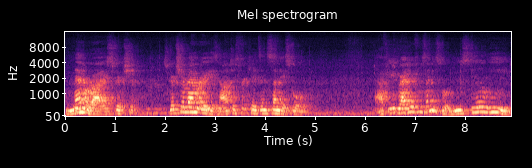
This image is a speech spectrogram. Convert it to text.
memorize Scripture. Mm-hmm. Scripture memory is not just for kids in Sunday school. After you graduate from Sunday school, you still need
